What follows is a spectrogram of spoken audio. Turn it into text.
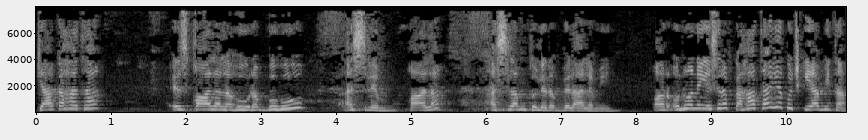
کیا کہا تھا؟ از قال لہو رب اسلم قال اسلم تو رب العالمین۔ اور انہوں نے یہ صرف کہا تھا یا کچھ کیا بھی تھا؟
